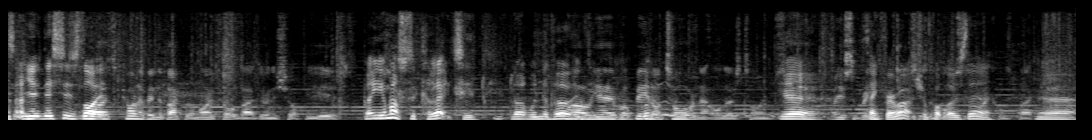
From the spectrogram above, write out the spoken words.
So you- this is Well, like it's kind of in the back of my mind. Thought about doing a shop for years. But you must have collected, like when the Vertigo. Oh yeah, well being on tour and that all those times. yeah, I used to bring Thank you very much. and I'll pop those there. records back. yeah.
